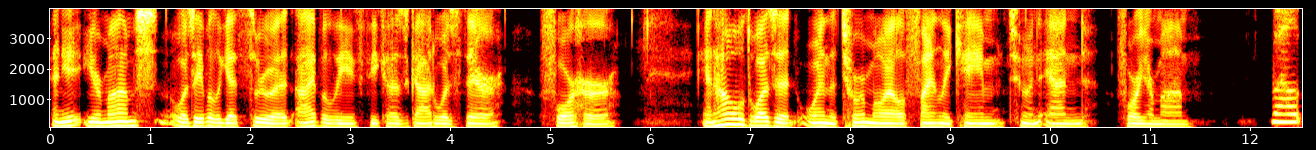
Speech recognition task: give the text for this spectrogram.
and y- your mom was able to get through it, I believe, because God was there for her. And how old was it when the turmoil finally came to an end for your mom? Well,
